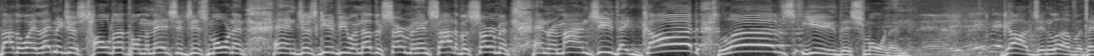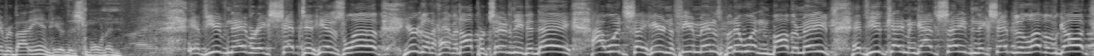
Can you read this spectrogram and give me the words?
By the way, let me just hold up on the message this morning morning and just give you another sermon inside of a sermon and remind you that God loves you this morning. Amen. God's in love with everybody in here this morning. If you've never accepted His love, you're going to have an opportunity today. I would say here in a few minutes, but it wouldn't bother me if you came and got saved and accepted the love of God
